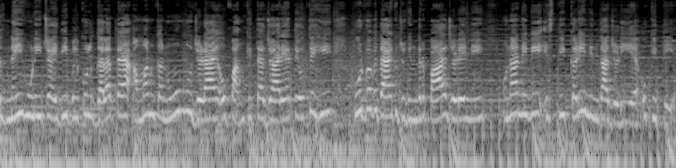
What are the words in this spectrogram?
ਨਹੀਂ ਹੋਣੀ ਚਾਹੀਦੀ, ਬਿਲਕੁਲ ਗਲਤ ਹੈ। ਅਮਨ ਕਾਨੂੰਨ ਨੂੰ ਜਿਹੜਾ ਹੈ ਉਹ ਭੰਗ ਕੀਤਾ ਜਾ ਰਿਹਾ ਤੇ ਉੱਥੇ ਹੀ ਪੂਰਵ ਵਿਧਾਇਕ ਜੋਗਿੰਦਰਪਾਲ ਜਿਹੜੇ ਨੇ ਉਹਨਾਂ ਨੇ ਵੀ ਇਸ ਦੀ ਕੜੀ ਨਿੰਦਾ ਜਿਹੜੀ ਹੈ ਉਹ ਕੀਤੀ ਹੈ।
